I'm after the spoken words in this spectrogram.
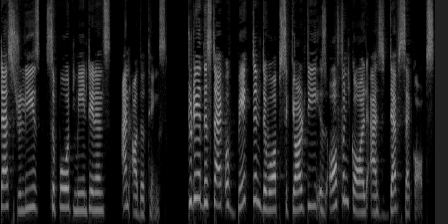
test, release, support, maintenance, and other things. Today, this type of baked in DevOps security is often called as DevSecOps,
